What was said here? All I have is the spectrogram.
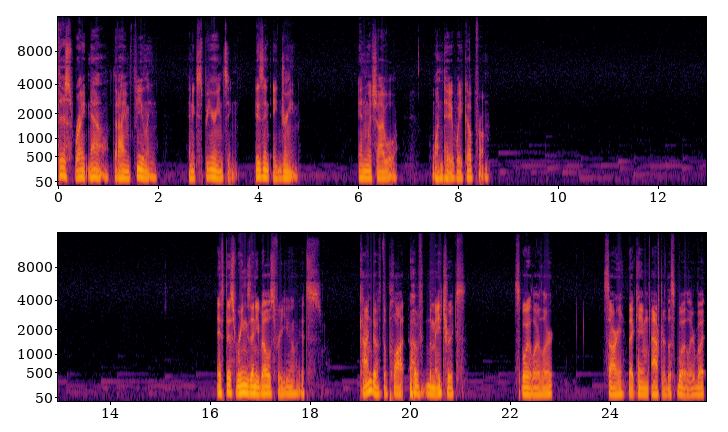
this right now that I am feeling and experiencing isn't a dream in which I will one day wake up from? If this rings any bells for you, it's kind of the plot of The Matrix. Spoiler alert. Sorry, that came after the spoiler, but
